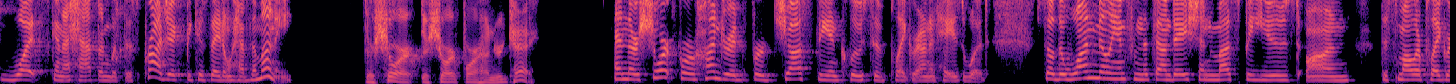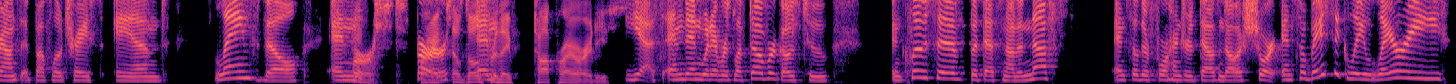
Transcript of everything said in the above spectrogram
what's going to happen with this project because they don't have the money. they're short. They're short 400k. And they're short 400 for just the inclusive playground at Hazelwood. So the 1 million from the foundation must be used on the smaller playgrounds at Buffalo Trace and Lanesville and first, first, Those, those and- were the top priorities. Yes, and then whatever's left over goes to inclusive, but that's not enough, and so they're four hundred thousand dollars short. And so basically, Larry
